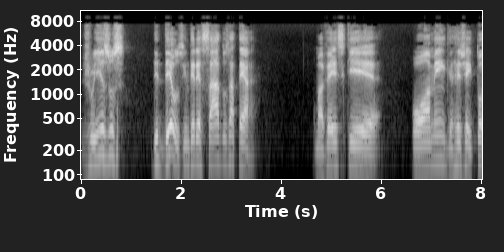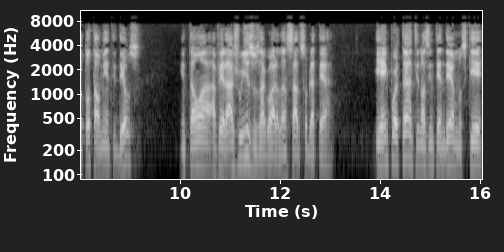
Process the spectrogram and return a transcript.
juízos de Deus endereçados à terra. Uma vez que o homem rejeitou totalmente Deus, então haverá juízos agora lançados sobre a terra. E é importante nós entendermos que,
